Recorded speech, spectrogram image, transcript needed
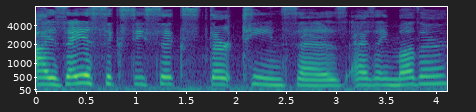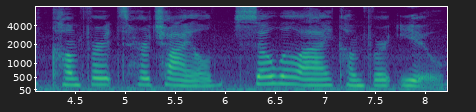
Isaiah 66 13 says, As a mother comforts her child, so will I comfort you,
